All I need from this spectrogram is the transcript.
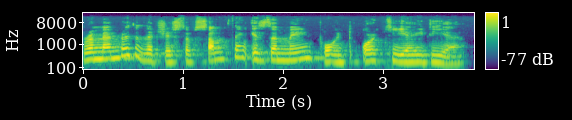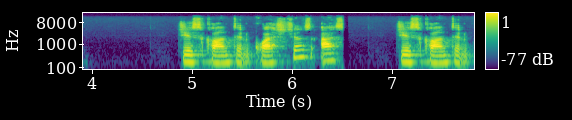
Remember that the gist of something is the main point or key idea. Gist content questions ask gist content.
